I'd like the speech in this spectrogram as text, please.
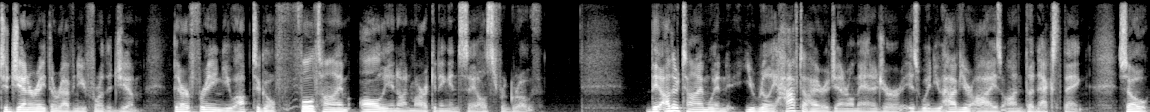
to generate the revenue for the gym. They're freeing you up to go full time, all in on marketing and sales for growth. The other time when you really have to hire a general manager is when you have your eyes on the next thing. So,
